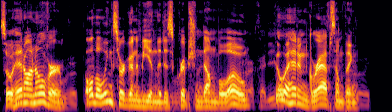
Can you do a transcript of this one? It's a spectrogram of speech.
So head on over. All the links are going to be in the description down below. Go ahead and grab something.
